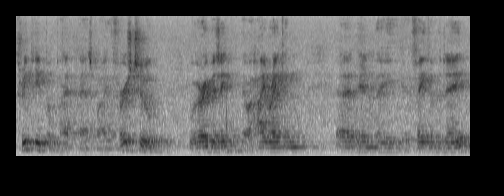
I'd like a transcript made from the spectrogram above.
three people pass by. The first two were very busy. They were high-ranking uh, in the faith of the day.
